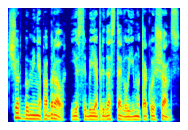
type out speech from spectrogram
Черт бы меня побрал, если бы я предоставил ему такой шанс.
